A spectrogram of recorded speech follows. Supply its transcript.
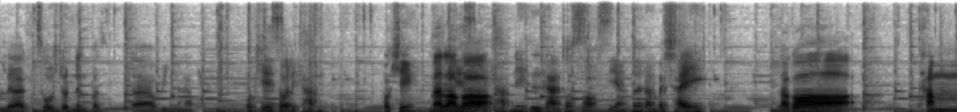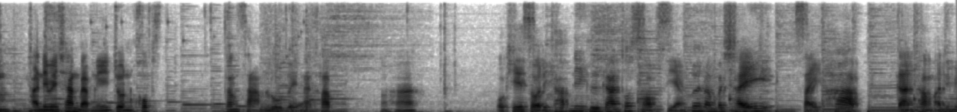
เหลือ 0.1ปอร์เอ่อวินะครับ โอเค สวัสดีครับ โอเค แล้วเราก็โอเคสวัสดีครับนี่คือการทดสอบเสียงเพื่อนำไปใช้ แล้วก็ทำแอนิเมชันแบบนี้จนครบทั้ง 3 รูปเลยนะครับอ่าฮะโอเค สวัสดีครับ นี่คือการทดสอบเสียงเพื่อนำไปใช้ใส่ภาพ การทำแอนิเม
